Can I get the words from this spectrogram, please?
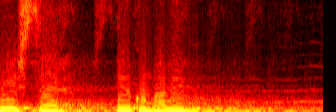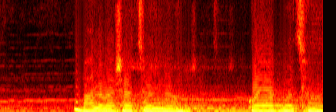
বেশ স্যার এরকম ভাবে ভালোবাসা চলল কয়েক বছর।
